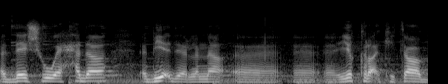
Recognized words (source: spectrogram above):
قديش هو حدا بيقدر لما آه، آه، يقرأ كتاب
